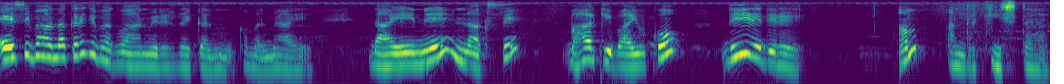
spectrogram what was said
ऐसी भावना करें कि भगवान मेरे हृदय कल, कमल में आए। दाहिने नख से बाहर की वायु को धीरे धीरे हम अंदर खींचते हैं।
